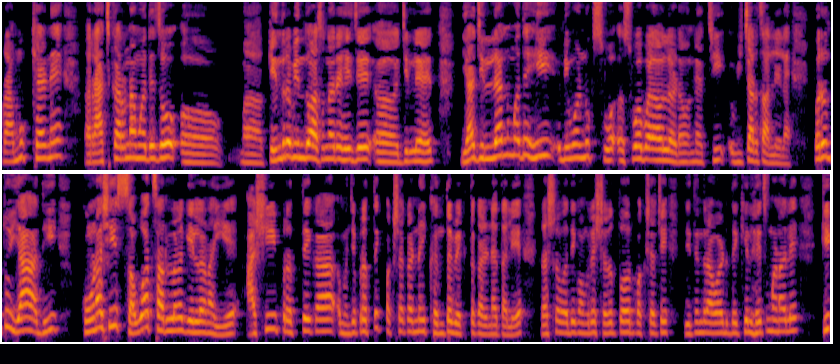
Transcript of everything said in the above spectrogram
प्रामुख्याने राजकारणामध्ये जो केंद्रबिंदू असणारे हे जे जिल्हे आहेत या जिल्ह्यांमध्ये ही निवडणूक स्व स्वबळावर लढवण्याची विचार चाललेला आहे. परंतु याआधी कोणाशी संवाद साधला गेला नाहीये अशी प्रत्येका म्हणजे प्रत्येक पक्षाकडनं ही खंत व्यक्त करण्यात आली आहे. राष्ट्रवादी काँग्रेस शरद पवार पक्षाचे जितेंद्र आव्हाड देखील हेच म्हणाले की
